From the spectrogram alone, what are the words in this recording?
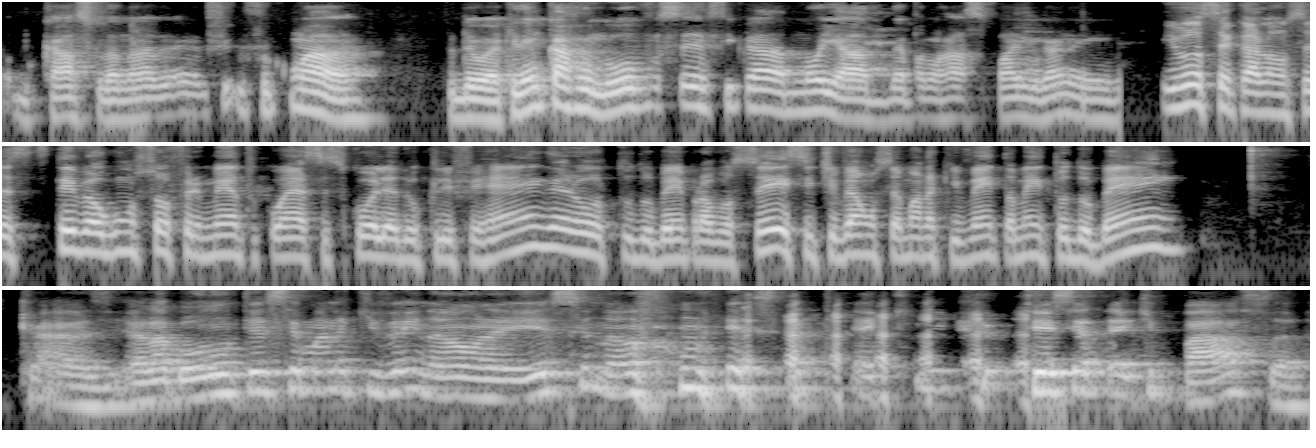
o casco da nave. Fica uma. Entendeu? É que nem um carro novo, você fica noiado, né? Para não raspar em lugar nenhum. E você, Carlão, você teve algum sofrimento com essa escolha do cliffhanger ou tudo bem para você? se tiver uma semana que vem também, tudo bem? Cara, era bom não ter semana que vem, não, né? Esse não, esse até que, esse até que passa.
